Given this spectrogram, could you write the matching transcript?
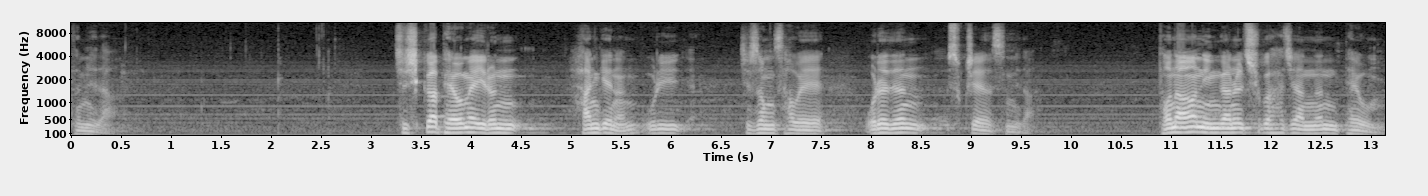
됩니다. 지식과 배움의 이런 한계는 우리 지성 사회의 오래된 숙제였습니다. 더 나은 인간을 추구하지 않는 배움,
